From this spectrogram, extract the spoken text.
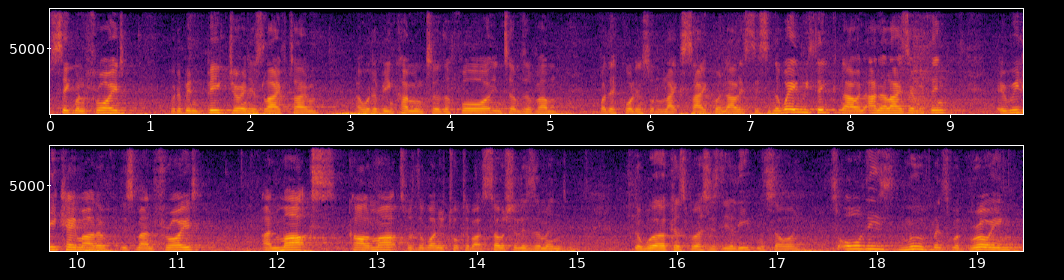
Sigmund Freud would have been big during his lifetime and would have been coming to the fore in terms of um, what they're calling sort of like psychoanalysis. And the way we think now and analyze everything, it really came out of this man Freud. And Marx, Karl Marx, was the one who talked about socialism and the workers versus the elite and so on. So all these movements were growing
